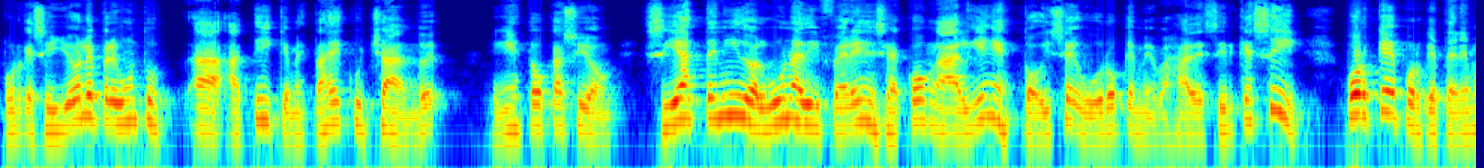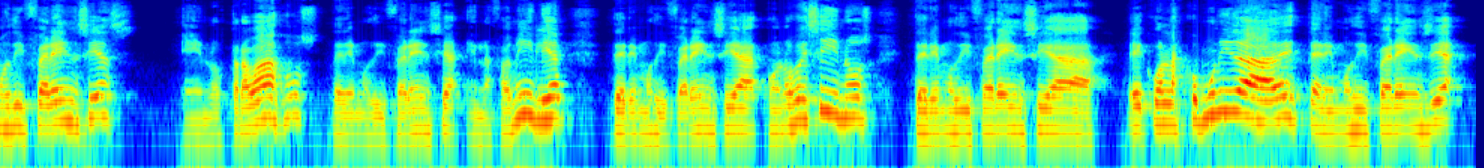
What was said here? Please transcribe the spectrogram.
Porque si yo le pregunto a, a ti que me estás escuchando en esta ocasión, si has tenido alguna diferencia con alguien, estoy seguro que me vas a decir que sí. ¿Por qué? Porque tenemos diferencias en los trabajos, tenemos diferencia en la familia, tenemos diferencia con los vecinos, tenemos diferencia eh, con las comunidades, tenemos diferencia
